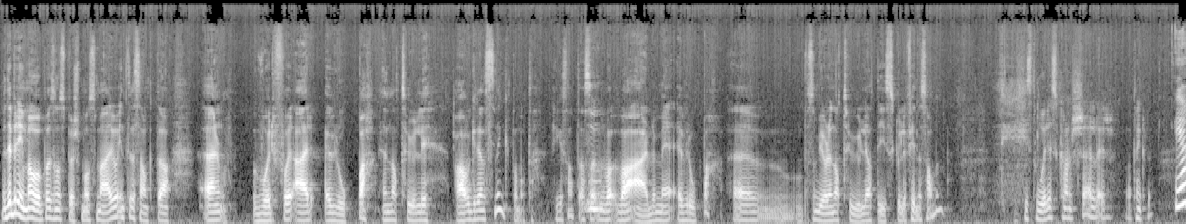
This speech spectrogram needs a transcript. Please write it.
Men det bringer meg over på et sånt spørsmål som er jo interessant. da. Er, hvorfor er Europa en naturlig avgrensning, på en måte? Ikke sant? Altså, mm. hva, hva, er det med Europa eh, som gjør det naturlig at de skulle finne sammen? Historisk, kanskje? Eller hva tenker du? Ja,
